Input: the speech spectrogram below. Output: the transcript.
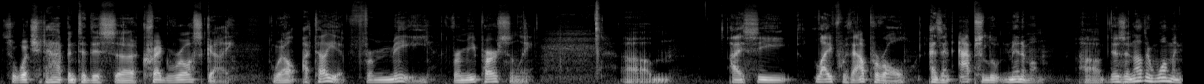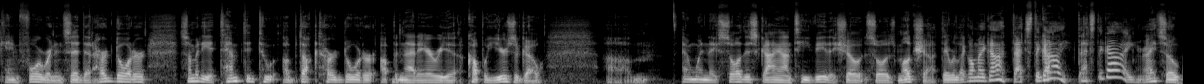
So what should happen to this uh, Craig Ross guy? Well, I tell you, for me, for me personally, um, I see life without parole as an absolute minimum. Uh, there's another woman came forward and said that her daughter, somebody attempted to abduct her daughter up in that area a couple years ago. Um, and when they saw this guy on TV, they show, saw his mugshot. They were like, "Oh my God, that's the guy! That's the guy!" Right? So,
